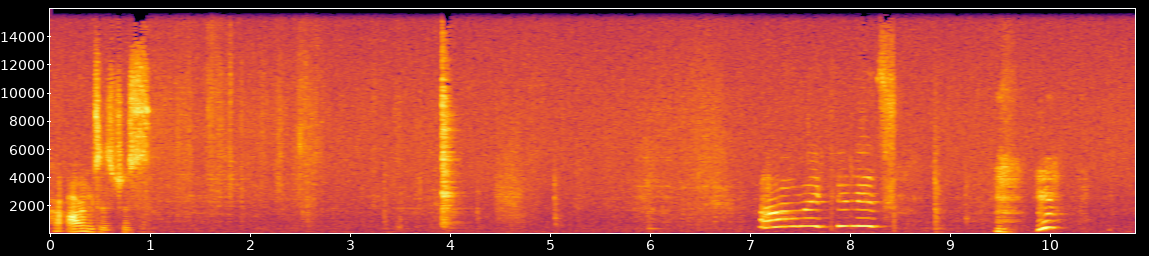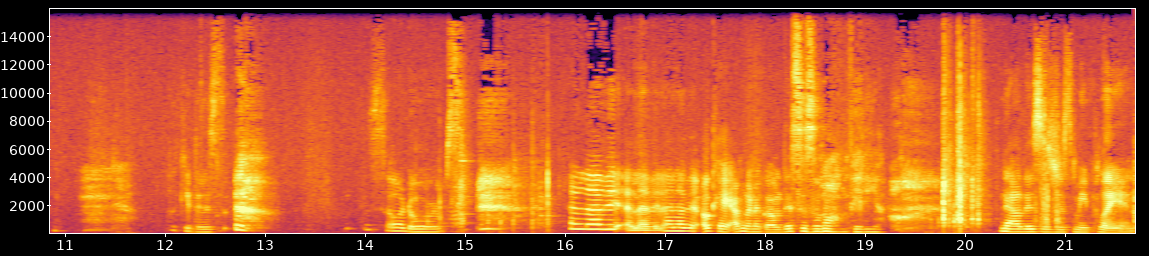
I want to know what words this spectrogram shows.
her arms is just oh my goodness look at this. so adorbs. I love it. I love it. I love it. Okay, I'm gonna go. This is a long video. Now this is just me playing.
